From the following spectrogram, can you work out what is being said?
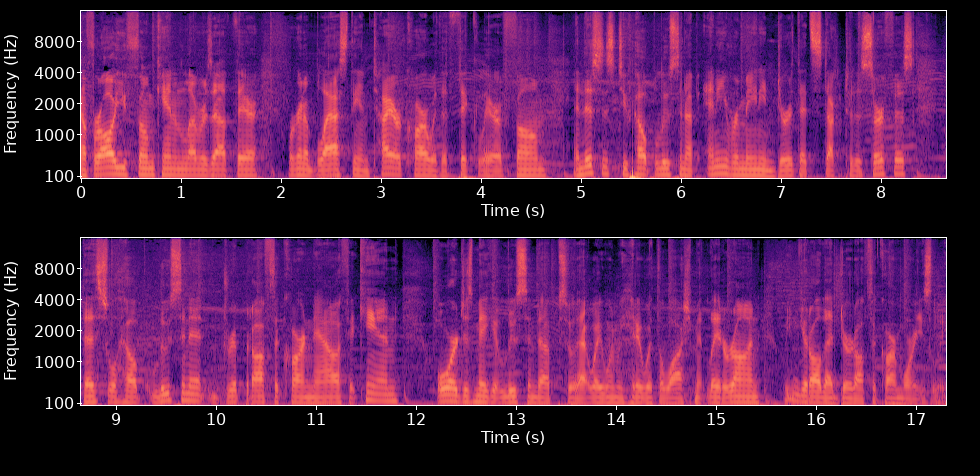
Now for all you foam cannon lovers out there, we're going to blast the entire car with a thick layer of foam, and this is to help loosen up any remaining dirt that's stuck to the surface. This will help loosen it, drip it off the car now if it can, or just make it loosened up so that way when we hit it with the wash mitt later on, we can get all that dirt off the car more easily.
